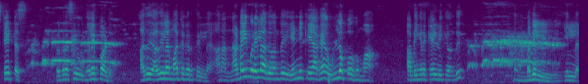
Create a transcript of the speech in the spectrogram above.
ஸ்டேட்டஸ் ப்ரொக்ரஸிவ் நிலைப்பாடு. அது அதுல மாற்று கருத்து இல்லை. ஆனா நடைமுறையில அது வந்து எண்ணிக்கையாக உள்ள போகுமா அப்படிங்கிற கேள்விக்கு வந்து பதில் இல்லை.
